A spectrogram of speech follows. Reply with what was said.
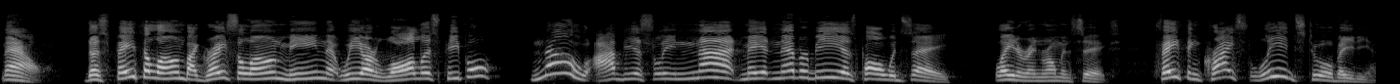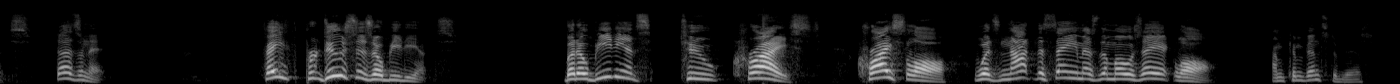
Now, does faith alone, by grace alone, mean that we are lawless people? No, obviously not. May it never be, as Paul would say later in Romans 6. Faith in Christ leads to obedience, doesn't it? Faith produces obedience. But obedience to Christ, Christ's law, was not the same as the Mosaic law. I'm convinced of this.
